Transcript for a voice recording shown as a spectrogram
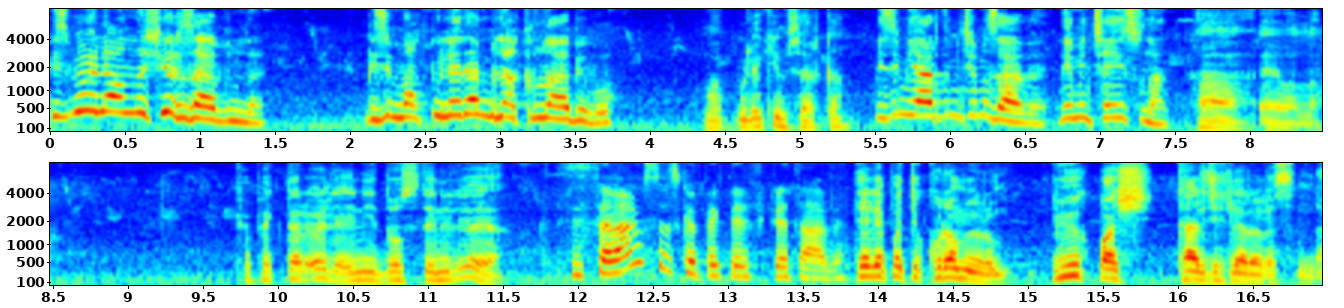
Biz böyle anlaşıyoruz abi bunda. Bizim Makbule'den bile akıllı abi bu. Makbule kim Serkan? Bizim yardımcımız abi. Demin çayı sunan. Ha eyvallah. Köpekler öyle en iyi dost deniliyor ya. Siz sever misiniz köpekleri Fikret abi? Telepati kuramıyorum. Büyükbaş tercihler arasında.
